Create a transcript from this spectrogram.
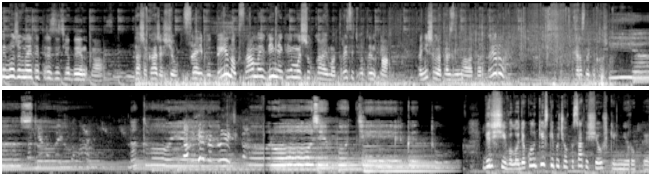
Не можу знайти 31 А. Таша каже, що цей будинок саме він, який ми шукаємо, 31 А. Раніше вона там знімала квартиру. Зараз не покажу. І я стою на твоєму порозі, бо тільки тут. Вірші Володя Куликівський почав писати ще у шкільні роки.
